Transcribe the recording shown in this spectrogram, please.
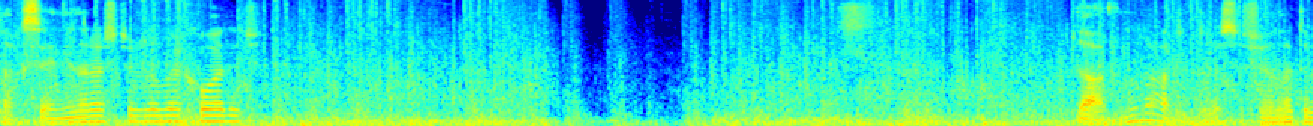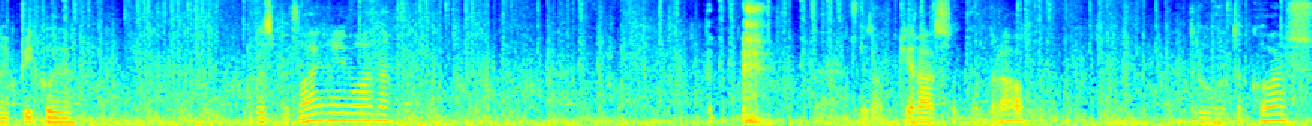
Так, синій нарешті вже виходить. Так, ну да, тут дивись, фіолетовий пікою розбиває Івана. Так, Кірасу не брав. Другу також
